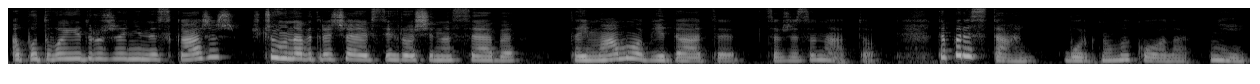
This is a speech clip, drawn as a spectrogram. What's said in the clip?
а по твоїй дружині не скажеш, що вона витрачає всі гроші на себе, та й маму об'їдати це вже занадто. Та перестань, буркнув Микола. Ні.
